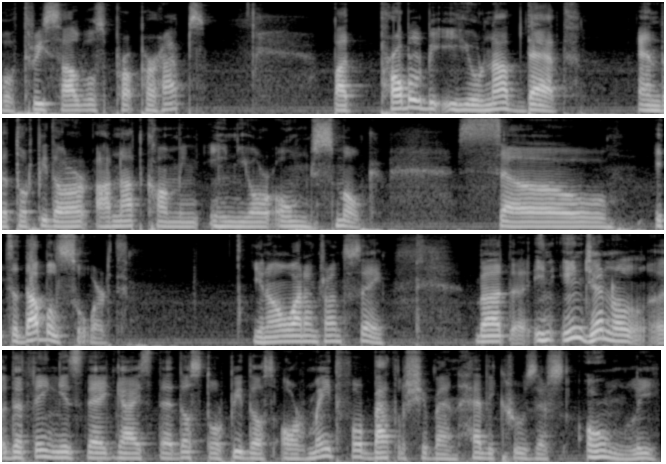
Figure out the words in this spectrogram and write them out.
or three salvos perhaps, but probably you're not dead and the torpedoes are, are not coming in your own smoke. So it's a double sword. You know what I'm trying to say? But uh, in, in general, uh, the thing is that, guys, that those torpedoes are made for battleship and heavy cruisers only.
